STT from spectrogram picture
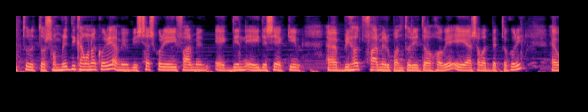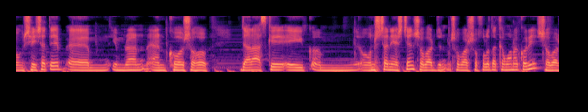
উত্তরোত্তর সমৃদ্ধি কামনা করি। আমি বিশ্বাস করি এই ফার্মে একদিন এই দেশে একটি বৃহৎ ফার্মে রূপান্তরিত হবে এই আশাবাদ ব্যক্ত করি। এবং সেই সাথে ইমরান অ্যান্ড খো সহ যারা আজকে এই অনুষ্ঠানে এসছেন, সবার জন্য সবার সফলতা কামনা করি, সবার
